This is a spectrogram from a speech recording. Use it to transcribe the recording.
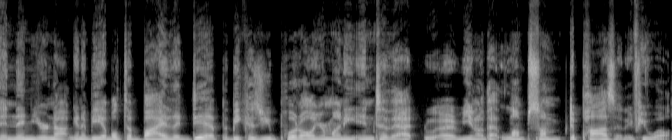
and then you're not going to be able to buy the dip because you put all your money into that, uh, you know, that lump sum deposit, if you will.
